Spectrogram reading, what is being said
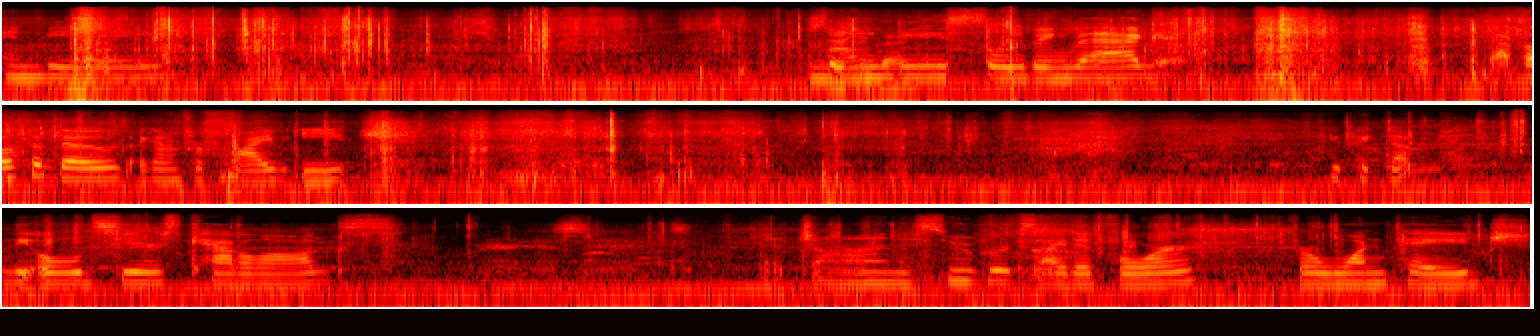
NBA Sleeping bag. 90 sleeping bag. Got both of those. I got them for five each. You picked up the old Sears catalogs that John is super excited for for one page.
